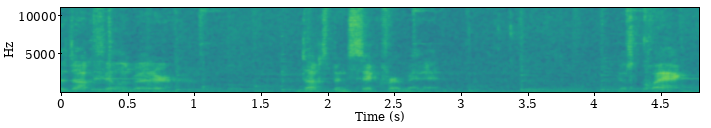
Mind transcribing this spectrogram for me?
The duck feeling better? The duck's been sick for a minute. Just quack.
